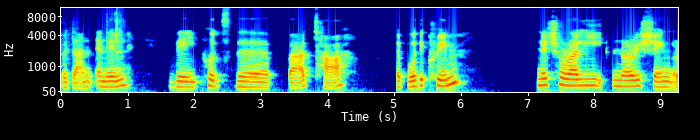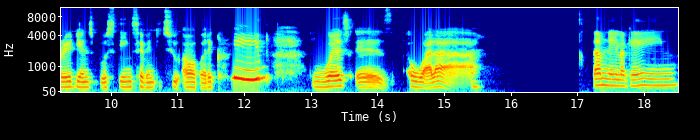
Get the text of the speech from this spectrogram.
we're done. And then they put the butter the body cream. Naturally nourishing radiance boosting 72 hour body cream which is voila. Thumbnail again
